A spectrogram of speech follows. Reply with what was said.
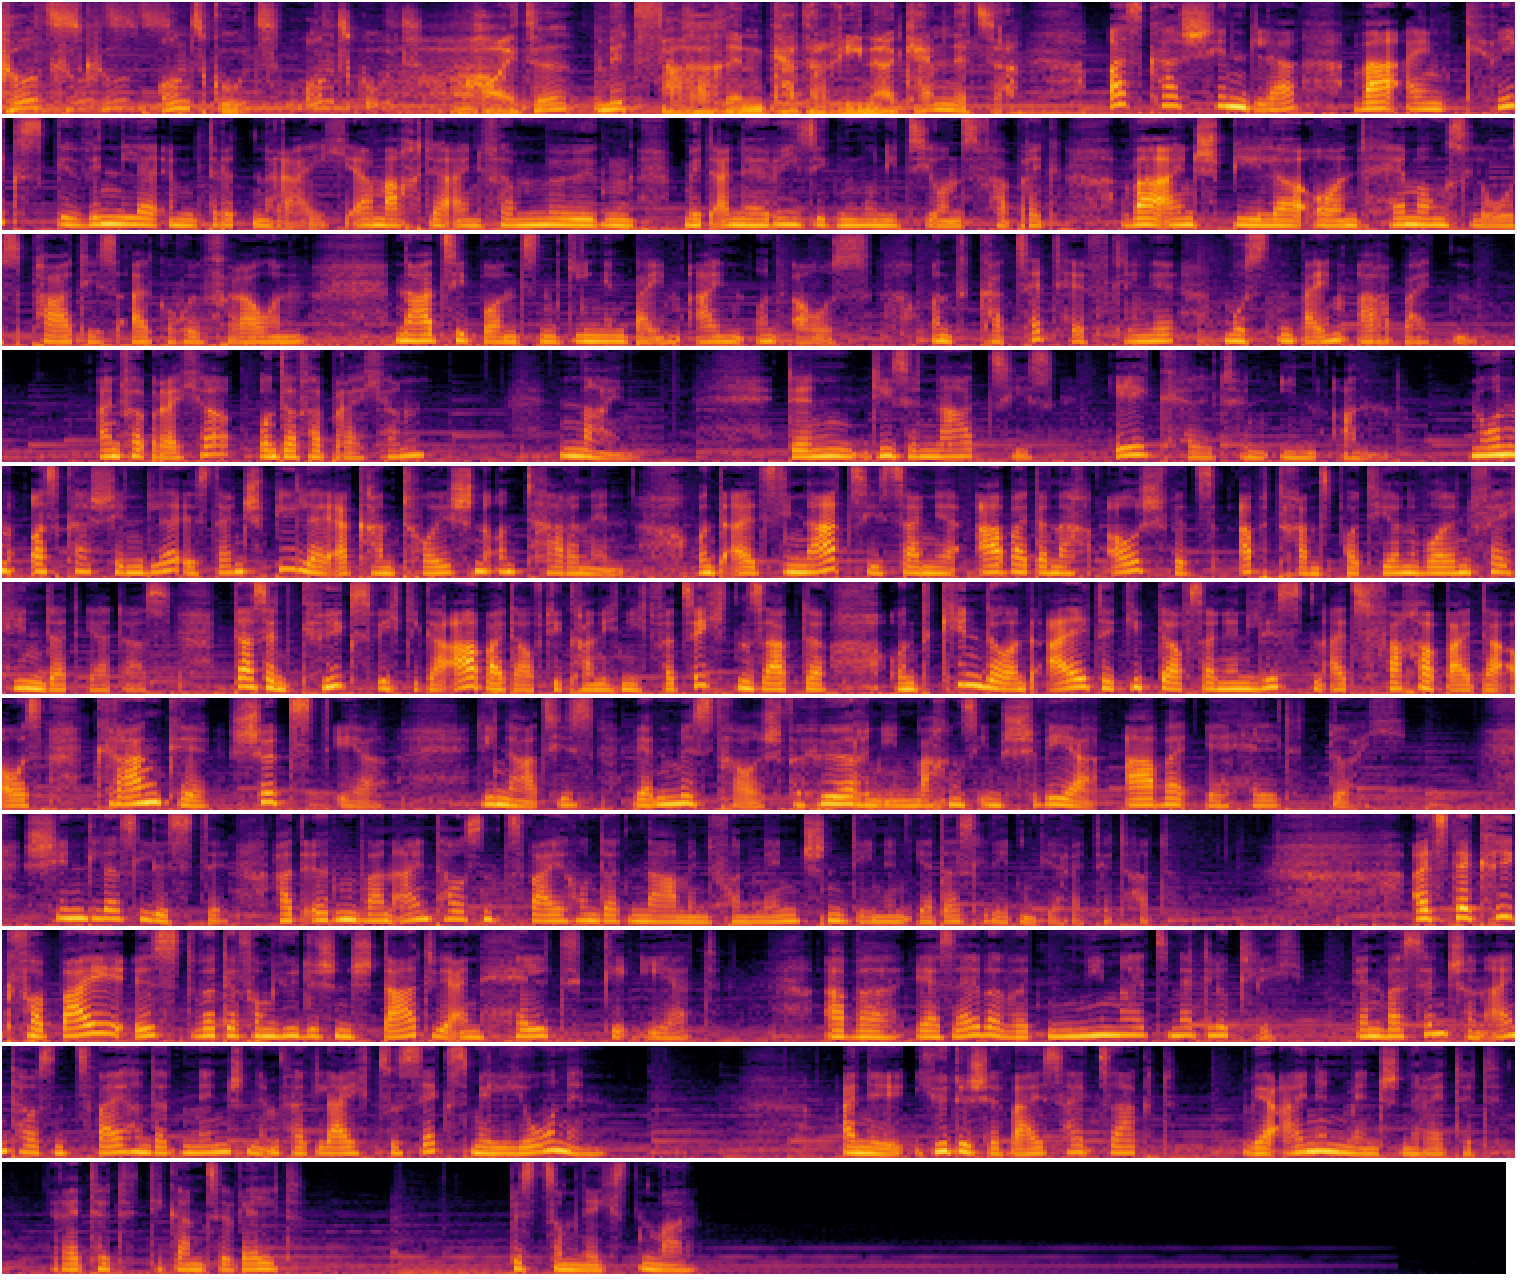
Kurz und gut und gut. Heute mit Pfarrerin Katharina Chemnitzer. Oskar Schindler war ein Kriegsgewinnler im Dritten Reich. Er machte ein Vermögen mit einer riesigen Munitionsfabrik, war ein Spieler und hemmungslos Partys, Alkohol, Frauen. Nazi-Bonzen gingen bei ihm ein und aus und KZ-Häftlinge mussten bei ihm arbeiten. Ein Verbrecher unter Verbrechern? Nein, denn diese Nazis ekelten ihn an. Nun, Oskar Schindler ist ein Spieler, er kann täuschen und tarnen. Und als die Nazis seine Arbeiter nach Auschwitz abtransportieren wollen, verhindert er das. Da sind kriegswichtige Arbeiter, auf die kann ich nicht verzichten, sagt er. Und Kinder und Alte gibt er auf seinen Listen als Facharbeiter aus. Kranke schützt er. Die Nazis werden misstrauisch, verhören ihn, machen es ihm schwer, aber er hält durch. Schindlers Liste hat irgendwann 1200 Namen von Menschen, denen er das Leben gerettet hat. Als der Krieg vorbei ist, wird er vom jüdischen Staat wie ein Held geehrt. Aber er selber wird niemals mehr glücklich. Denn was sind schon 1200 Menschen im Vergleich zu 6 Millionen? Eine jüdische Weisheit sagt, wer einen Menschen rettet, rettet die ganze Welt. Bis zum nächsten Mal.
